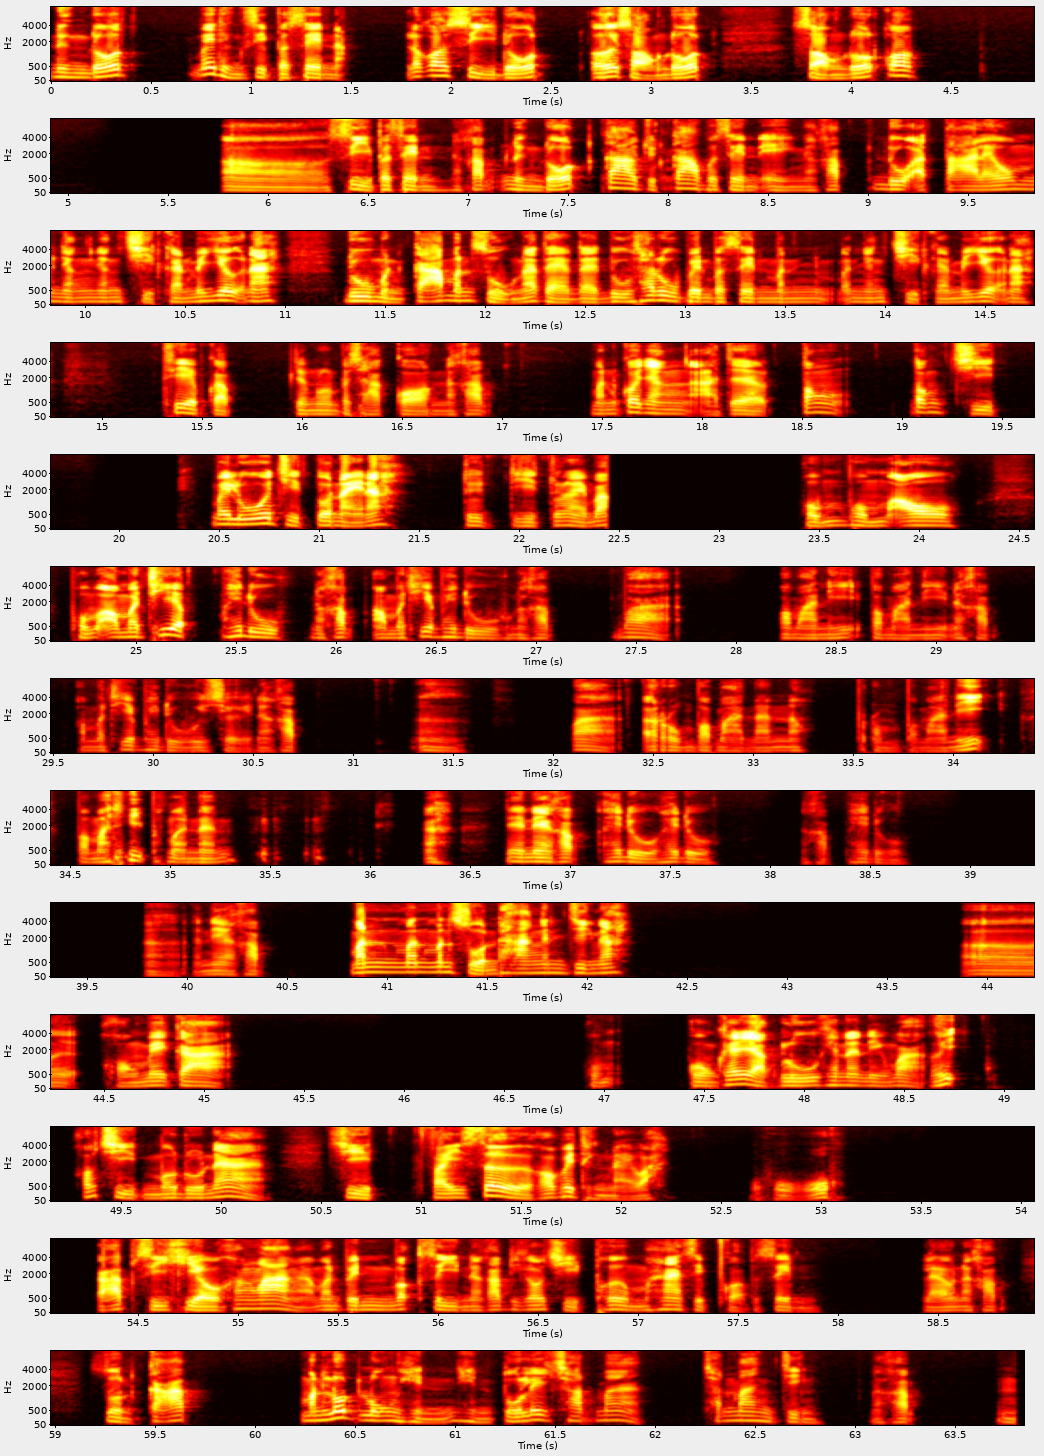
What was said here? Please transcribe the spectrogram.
หนึ่งโดสไม่ถึงสิบเปอร์เซ็นต์อะแล้วก็สี่โดสเออสองโดสสองโดสก็เอ่อสี่เปอร์เซ็นต์นะครับหนึ่งโดสเก้าจุดเก้าเปอร์เซ็นต์เองนะครับ ดูอัตราแล้วมันยังยังฉีดกันไม่เยอะนะ ดูเหมือนกราฟมันสูงนะ แต่แต่ดูถ้าดูเป็นเปอร์เซ็นต์มันมันยังฉีดกันไม่เยอะนะ เทียบกับจำนวนประชากรนะครับ มันก็ยังอาจจะต้องต้องฉีด ไม่รู้ว่าฉีดตัวไหนนะฉีดตัวไหนบ้าง ผมผมเอา ผมเอามาเทียบให้ดูนะครับ เอามาเทียบให้ดูนะครับ ว่าประมาณนี้ประมาณนี้นะครับ เอามาเทียบให้ดูเฉยๆนะครับ เออ ว่าอารมณ์ประมาณนั้นเนาะอารมณ์ประมาณนี้ ประมาณนี้ประมาณนั้นอะเนี่ยเนี่ยครับ ให้ดูให้ดูนะครับ ให้ดู อ่าอันเนี้ยครับ มันมันมันสวนทางกันจริงนะเอ่อของอเมริกา ผมผมแค่อยากรู้แค่นั้นเองว่า เฮ้ยเขาฉีดโมดูนาฉีดไฟเซอร์เขาไปถึงไหนวะ โอ้โห กราฟสีเขียวข้างล่างอะมันเป็นวัคซีนนะครับที่เขาฉีดเพิ่มห้าสิบกว่าเปอร์เซ็นต์แล้วนะครับ ส่วนกราฟมันลดลงเห็นเห็นตัวเลขชัดมาก ชัดมากจริงนะครับ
